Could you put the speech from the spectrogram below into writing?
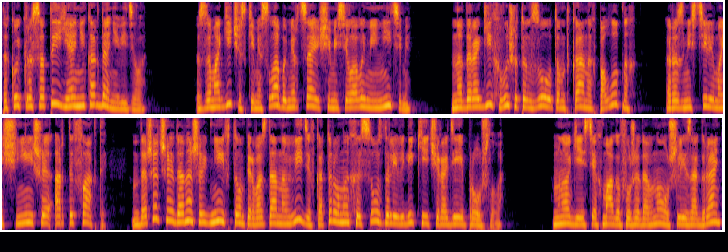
Такой красоты я никогда не видела. За магическими слабо мерцающими силовыми нитями на дорогих вышитых золотом тканых полотнах разместили мощнейшие артефакты, дошедшие до наших дней в том первозданном виде, в котором их и создали великие чародеи прошлого. Многие из тех магов уже давно ушли за грань,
